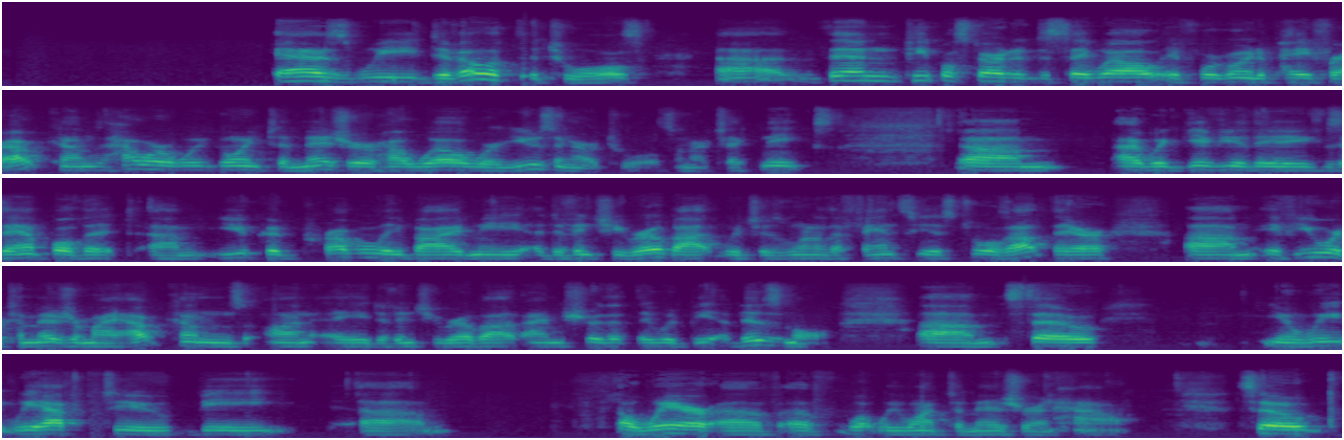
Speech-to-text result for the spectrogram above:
as we develop the tools, uh, then people started to say, well, if we're going to pay for outcomes, how are we going to measure how well we're using our tools and our techniques? Um, I would give you the example that um, you could probably buy me a Da Vinci robot, which is one of the fanciest tools out there. Um, if you were to measure my outcomes on a Da Vinci robot, I'm sure that they would be abysmal. Um, so, you know, we, we have to be um, aware of, of what we want to measure and how. So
